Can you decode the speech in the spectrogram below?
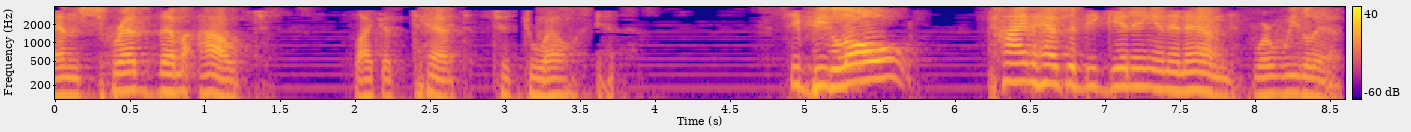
and spreads them out like a tent to dwell in. See, below, time has a beginning and an end where we live.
